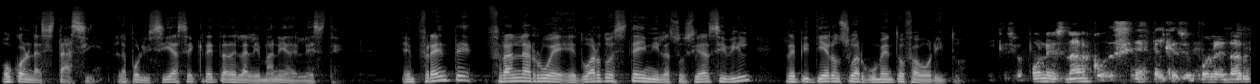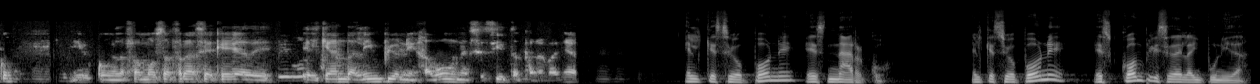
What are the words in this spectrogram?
o con la Stasi, la policía secreta de la Alemania del Este. Enfrente, Fran Larue, Eduardo Stein y la sociedad civil repitieron su argumento favorito se opone es narco, decía el que se opone es narco, y con la famosa frase aquella de el que anda limpio ni jabón necesita para bañar. El que se opone es narco. El que se opone es cómplice de la impunidad.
